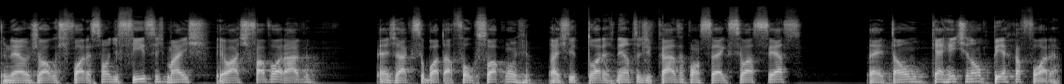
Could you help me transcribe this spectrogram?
né, os jogos fora são difíceis, mas eu acho favorável, né, já que se o Botafogo só com as vitórias dentro de casa consegue seu acesso. Né, então, que a gente não perca fora.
